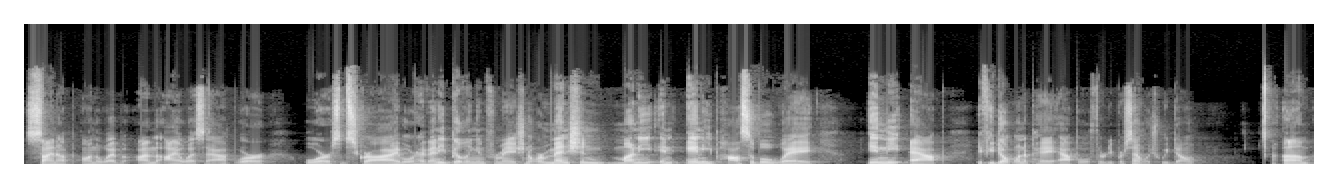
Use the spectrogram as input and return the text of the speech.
sign up on the web on the iOS app or or subscribe or have any billing information or mention money in any possible way in the app if you don't want to pay Apple 30%, which we don't. Um,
